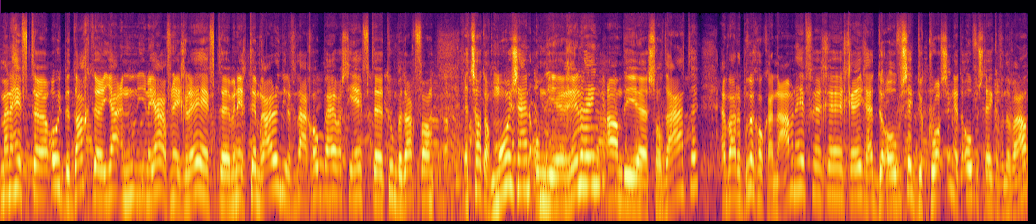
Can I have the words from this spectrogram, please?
Men heeft uh, ooit bedacht, uh, ja, een, een, jaar of negen geleden, heeft uh, meneer Tim Ruiling, die er vandaag ook bij was, die heeft toen bedacht van het zou toch mooi zijn om die herinnering aan die soldaten en waar de brug ook haar namen heeft gekregen, de oversteek, de crossing, het oversteken van de Waal.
